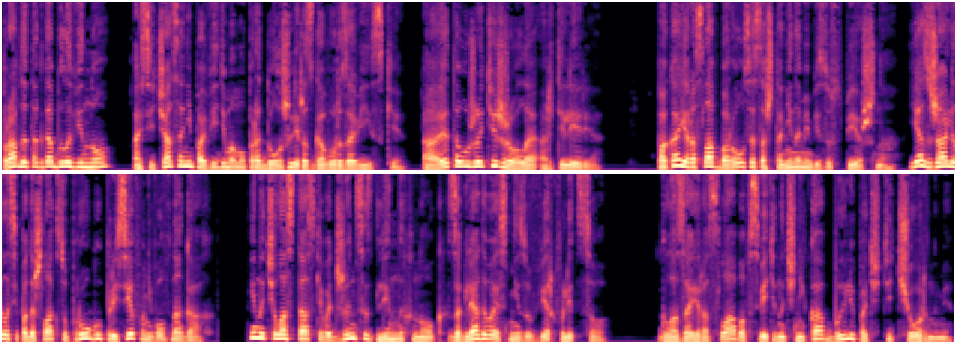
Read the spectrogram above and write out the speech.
Правда, тогда было вино, а сейчас они, по-видимому, продолжили разговор за виски. А это уже тяжелая артиллерия. Пока Ярослав боролся со штанинами безуспешно, я сжалилась и подошла к супругу, присев у него в ногах, и начала стаскивать джинсы с длинных ног, заглядывая снизу вверх в лицо. Глаза Ярослава в свете ночника были почти черными.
